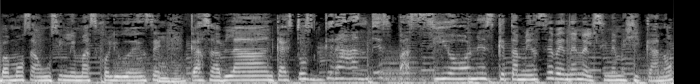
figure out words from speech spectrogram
vamos a un cine más hollywoodense, Casablanca, estos grandes pasiones que también se ven en el cine mexicano.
